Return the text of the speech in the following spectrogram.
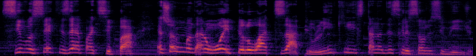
Se você quiser participar, é só me mandar um oi pelo WhatsApp, o link está na descrição desse vídeo.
